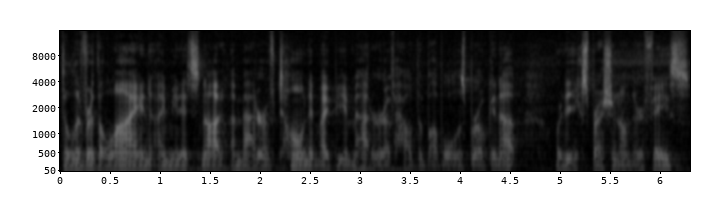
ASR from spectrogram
deliver the line, I mean, it's not a matter of tone. It might be a matter of how the bubble is broken up or the expression on their face.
